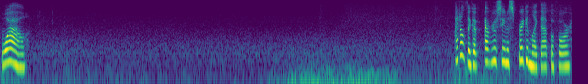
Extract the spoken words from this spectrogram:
Wow. Think I've ever seen a Spriggan like that before.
